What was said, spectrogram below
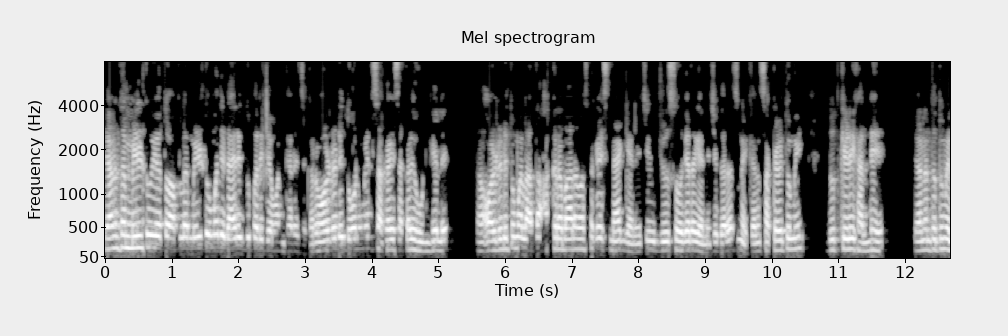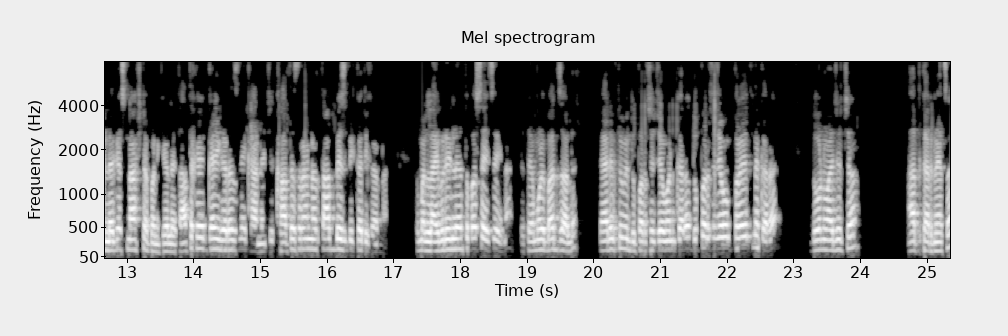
त्यानंतर मिल टू येतो आपलं. मिल टू मध्ये डायरेक्ट दुपारी जेवण करायचं. कारण ऑलरेडी दोन मिल सकाळी सकाळी होऊन गेले. ऑलरेडी तुम्हाला आता अकरा बारा वाजता काही स्नॅक घेण्याची ज्यूस वगैरे घेण्याची गरज नाही. कारण सकाळी तुम्ही दूध केळी खाल्ली त्यानंतर तुम्ही लगेच नाश्ता पण केलाय. तर आता काही काही गरज नाही खाण्याची. खातच राहणार तर अभ्यास बी कधी करणार? तुम्हाला लायब्ररीला तर बसायचं आहे ना? तर त्यामुळे बस झालं. डायरेक्ट तुम्ही दुपारचं जेवण करा. दुपारचं जेवण प्रयत्न करा. दोन वाजेच्या आत करण्याचा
